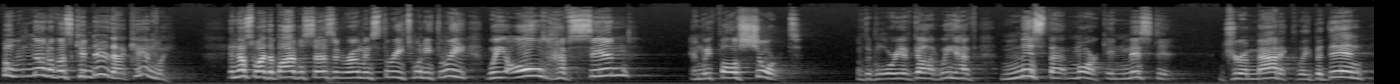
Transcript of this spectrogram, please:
But none of us can do that, can we? And that's why the Bible says in Romans 3:23, we all have sinned and we fall short of the glory of God. We have missed that mark and missed it dramatically. But then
